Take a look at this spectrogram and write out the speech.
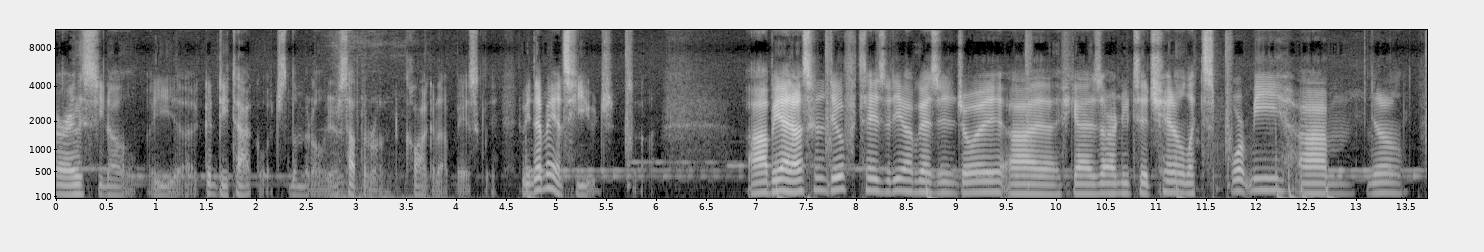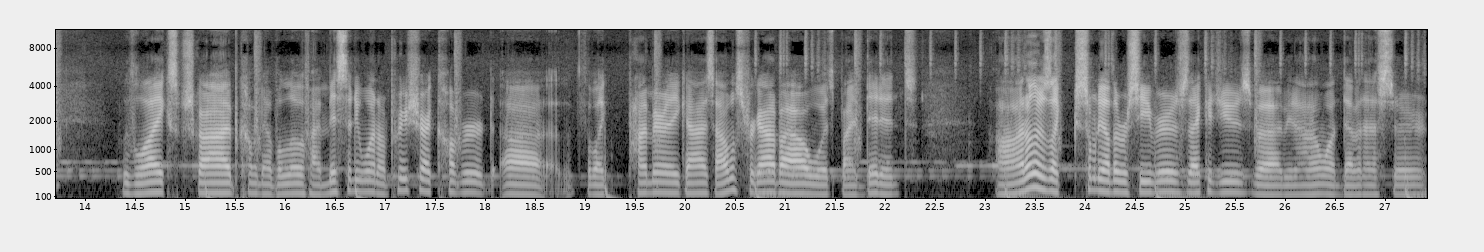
or at least you know a uh, good D tackle, which is in the middle. You know, stop the run, clog it up, basically. I mean, that man's huge. So. Uh, but yeah, that's gonna do it for today's video. I hope you guys did enjoy. Uh, if you guys are new to the channel, like to support me, um, you know, leave a like, subscribe, comment down below if I missed anyone. I'm pretty sure I covered uh, the like primarily guys. I almost forgot about Al Woods, but I didn't. Uh, I know there's like so many other receivers that I could use, but I mean I don't want Devin Hester.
